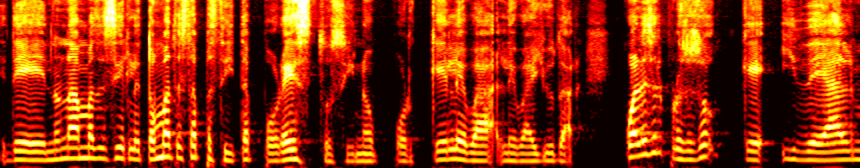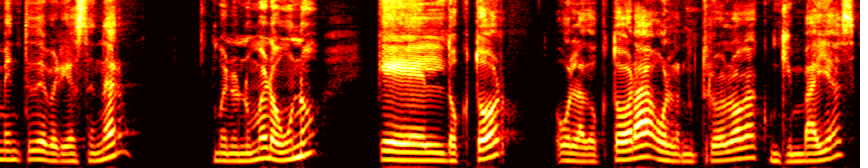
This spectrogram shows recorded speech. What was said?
De no nada más decirle, tómate esta pastillita por esto, sino por qué le va, le va a ayudar. ¿Cuál es el proceso que idealmente deberías tener? Bueno, número uno, que el doctor o la doctora o la nutrióloga con quien vayas,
